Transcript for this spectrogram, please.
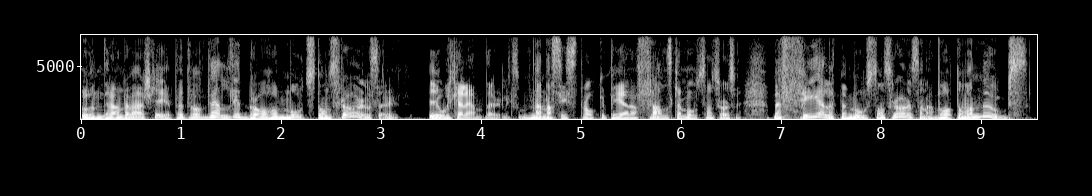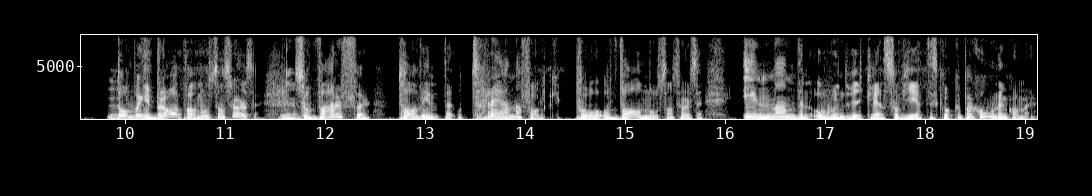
under andra världskriget att det var väldigt bra att ha motståndsrörelser i olika länder, liksom, när nazisterna ockuperade franska motståndsrörelser. Men felet med motståndsrörelserna var att de var noobs. De var inget bra på motståndsrörelser. Så varför tar vi inte och tränar folk på att vara motståndsrörelse innan den oundvikliga sovjetiska ockupationen kommer?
